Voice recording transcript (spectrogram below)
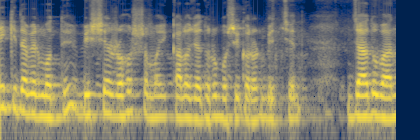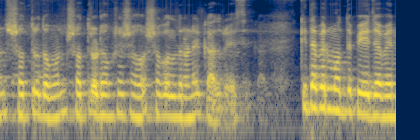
এই কিতাবের মধ্যে বিশ্বের রহস্যময় কালো জাদুর বশীকরণ বিচ্ছেদ, জাদুবান শত্রু দমন শত্রু ধ্বংস সহ সকল ধরনের কাজ রয়েছে। কিতাবের মধ্যে পেয়ে যাবেন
